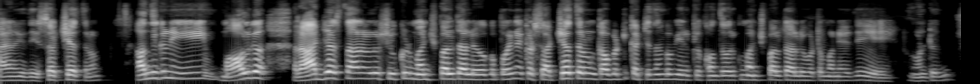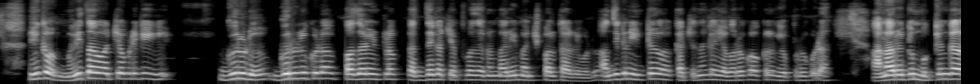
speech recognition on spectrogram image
ఆయన ఇది స్వక్షేత్రం అందుకని మామూలుగా రాజస్థానంలో శుక్రుడు మంచి ఫలితాలు ఇవ్వకపోయినా ఇక్కడ స్వక్షేత్రం కాబట్టి ఖచ్చితంగా వీరికి కొంతవరకు మంచి ఫలితాలు ఇవ్వటం అనేది ఉంటుంది. ఇంకా మిగతా వచ్చేప్పటికి గురుడు గురుడు కూడా పదో ఇంట్లో పెద్దగా చెప్పుకోదగిన మరీ మంచి ఫలితాలు ఇవ్వడు. అందుకని ఇంట్లో ఖచ్చితంగా ఎవరికో ఒకరికి ఎప్పుడు కూడా అనారోగ్యం ముఖ్యంగా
